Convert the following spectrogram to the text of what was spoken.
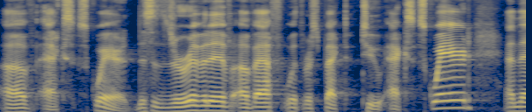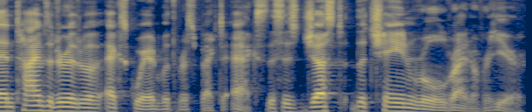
of x squared. This is the derivative of f with respect to x squared, and then times the derivative of x squared with respect to x. This is just the chain rule right over here.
